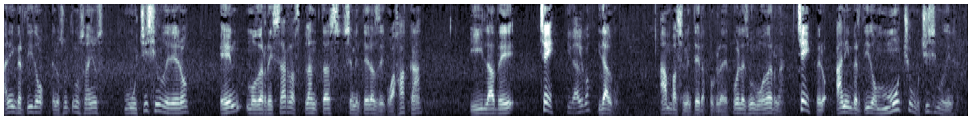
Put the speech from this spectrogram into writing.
han invertido en los últimos años muchísimo dinero en modernizar las plantas cementeras de Oaxaca y la de sí. Hidalgo. Hidalgo ambas cementeras, porque la de Puebla es muy moderna. Sí. Pero han invertido mucho, muchísimo dinero.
